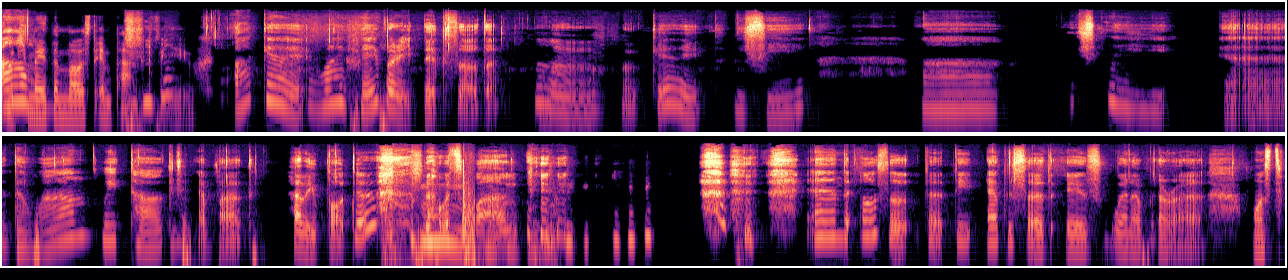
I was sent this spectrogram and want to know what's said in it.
Which made the Um. most impact for you? Okay, my favorite episode. Mm. Hmm. Okay. Let me see. Uh, actually, uh, the one we talked about Harry Potter. that was fun. Mhm. and also that the episode is one of our most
